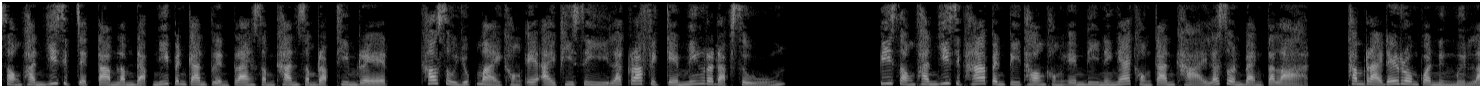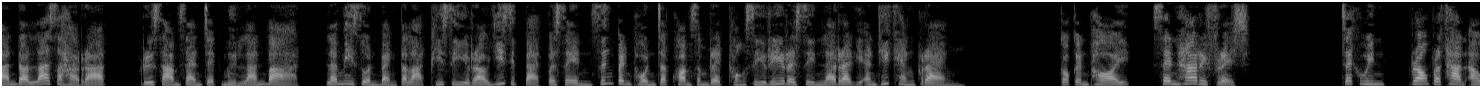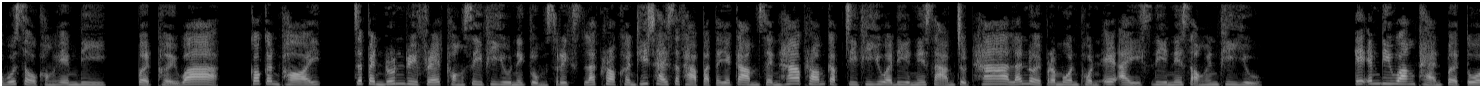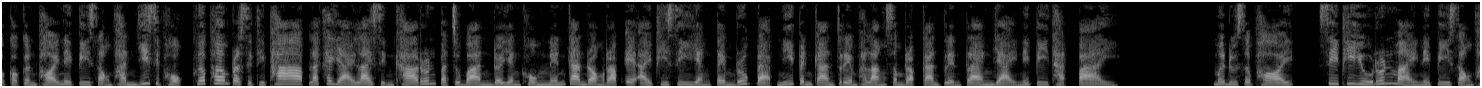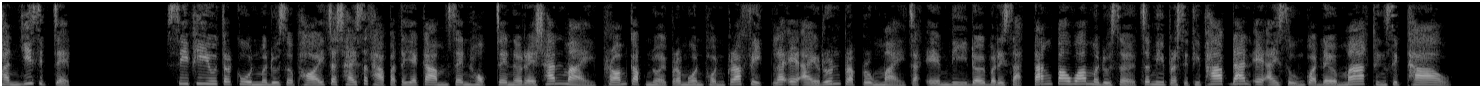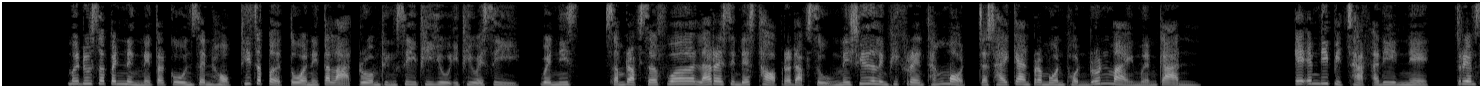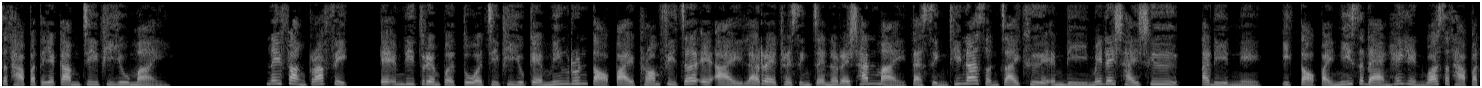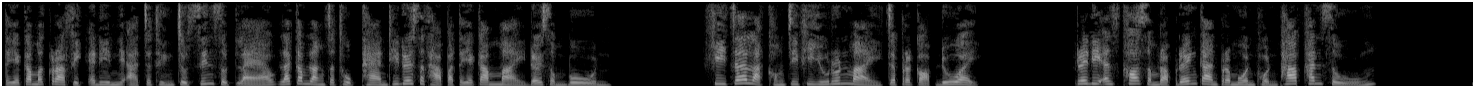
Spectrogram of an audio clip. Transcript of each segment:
2027 ตามลำดับนี้เป็นการเปลี่ยนแปลงสำคัญสำหรับทีมเรดเข้าสู่ยุคใหม่ของ AI PC และกราฟิกเกมมิ่งระดับสูง ปี 2025 เป็นปีทองของ AMD ในแง่ของการขายและส่วนแบ่งตลาด ทำรายได้รวมกว่า 10,000 ล้านดอลลาร์สหรัฐ หรือ 370,000 ล้านบาท และมีส่วนแบ่งตลาด PC ราว 28%ซึ่งเป็นผลจากความสำเร็จของซีรีส์เรซินและ r a d อันที่แข็งแกร่ง Goggle Point Zen 5 Refresh แจ็ควิน รองประธานอาวุโสของ AMD เปิดเผยว่า Goggle Point จะเป็นรุ่น Refresh ของ CPU ในกลุ่ม Strix และ Croken ที่ใช้สถาปัตยกรรม Zen 5 พร้อมกับ GPU Adreno 3.5 และหน่วยประมวลผล AI XD ใน 2 NPU AMD วางแผนเปิดตัว Goggle Point ในปี 2026 เพื่อเพิ่มประสิทธิภาพและขยายลายสินค้ารุ่นปัจจุบัน โดยยังคงเน้นการรองรับ AI PC อย่างเต็มรูปแบบนี้เป็นการเตรียมพลังสำหรับการเปลี่ยนแปลงใหญ่ในปีถัดไปมาดูเซอร์พอยต์ CPU รุ่นใหม่ในปี 2027 CPU ตระกูล Medusa Point จะใช้สถาปัตยกรรม Zen 6 Generation ใหม่ พร้อมกับหน่วยประมวลผลกราฟิกและ AI รุ่นปรับปรุงใหม่จาก AMD โดยบริษัทตั้งเป้าว่า Medusa จะมีประสิทธิภาพด้าน AI สูงกว่าเดิมมากถึง 10 เท่า Medusa เป็นหนึ่งในตระกูล Zen 6 ที่จะเปิดตัวในตลาดรวมถึง CPU EPYC Venice สำหรับเซิร์ฟเวอร์และ Resin Desktop ระดับสูงในชื่อ Olympic r a n ทั้งหมดจะใช้แกนประมวลผลรุ่นใหม่เหมือนกัน AMD ปิดฉาก Adreno เตรียมสถาปัตยกรรม GPU ใหม่ ในฝั่งกราฟิก AMD เตรียมเปิดตัว GPU Gaming รุ่นต่อไปพร้อมฟีเจอร์ AI และ Ray Tracing Generation ใหม่ แต่สิ่งที่น่าสนใจคือ AMD ไม่ได้ใช้ชื่อ Adreno อีกต่อไปนี้แสดงให้เห็นว่าสถาปัตยกรรมกราฟิก Adreno อาจจะถึงจุดสิ้นสุดแล้ว และกำลังจะถูกแทนที่ด้วยสถาปัตยกรรมใหม่โดยสมบูรณ์ ฟีเจอร์หลักของ GPU รุ่นใหม่จะประกอบด้วย Radiance Core สำหรับเร่งการประมวลผลภาพขั้นสูง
